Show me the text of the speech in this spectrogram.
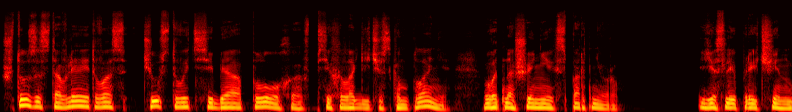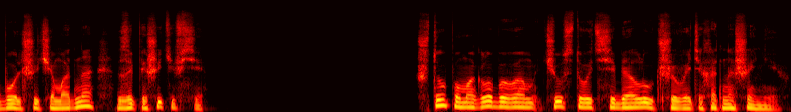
Что заставляет вас чувствовать себя плохо в психологическом плане в отношениях с партнером? Если причин больше, чем одна, запишите все. Что помогло бы вам чувствовать себя лучше в этих отношениях?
